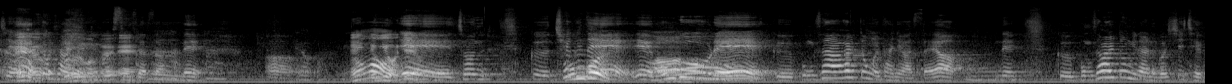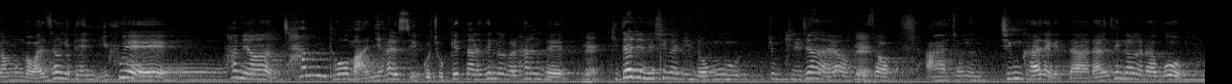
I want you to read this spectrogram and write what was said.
제 활동상을 이렇게 볼수 뭔가요? 예. 있어서 네. 어, 네? 어머, 여기 어디예요? 예, 전 그 최근에 몽골. 예, 아. 몽골에 그 봉사 활동을 다녀왔어요. 음. 근데 그 봉사 활동이라는 것이 제가 뭔가 완성이 된 이후에 어. 하면 참 더 많이 할 수 있고 좋겠다는 생각을 하는데 네. 기다리는 시간이 너무 좀 길잖아요. 네. 그래서 아 저는 지금 가야 되겠다라는 생각을 하고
